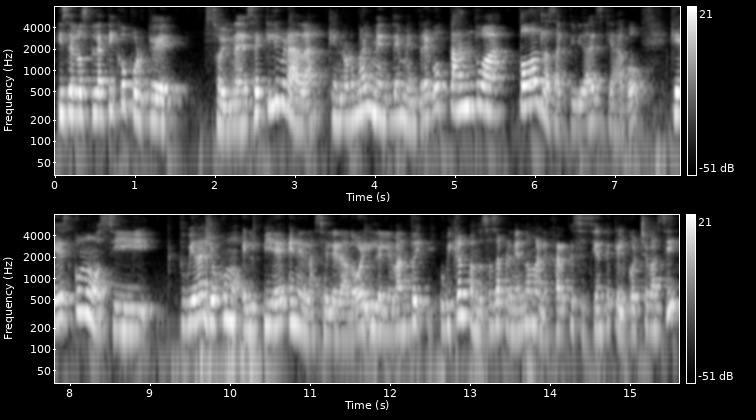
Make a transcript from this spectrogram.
Y se los platico porque soy una desequilibrada que normalmente me entrego tanto a todas las actividades que hago que es como si tuviera yo como el pie en el acelerador y le levanto y ubican cuando estás aprendiendo a manejar que se siente que el coche va así.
